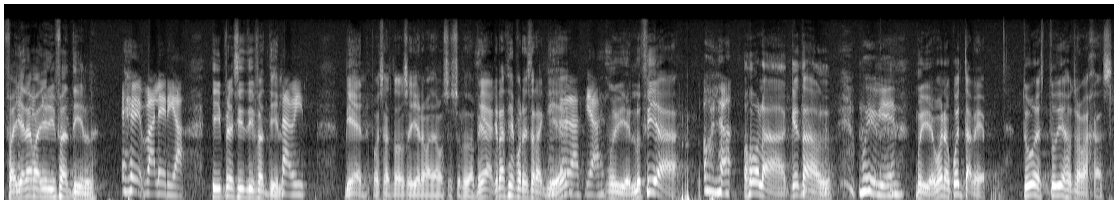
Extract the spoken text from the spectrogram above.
Fallera Presidente. mayor infantil Eh, Valeria, y presidente infantil. David. Bien, pues a todos ellos le mandamos un saludo. Vea, gracias por estar aquí, Muchas ¿eh? gracias. Muy bien. Lucía, Hola, hola, ¿qué tal? muy bien. Muy bien, bueno, cuéntame. ¿Tú estudias o trabajas?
